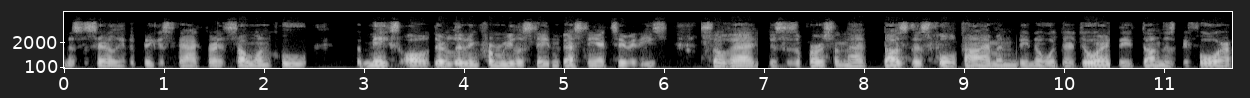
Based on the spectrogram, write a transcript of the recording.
necessarily the biggest factor. It's someone who makes all of their living from real estate investing activities so that this is a person that does this full time and they know what they're doing. They've done this before.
